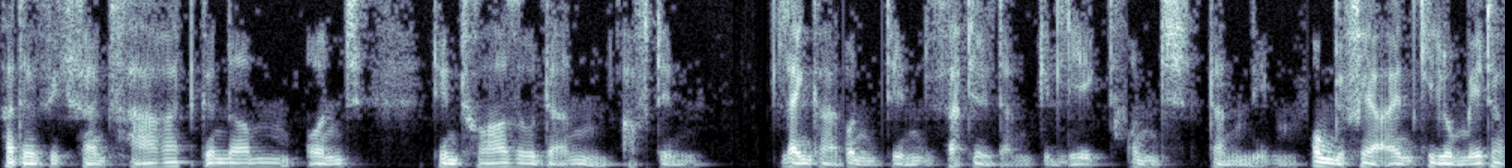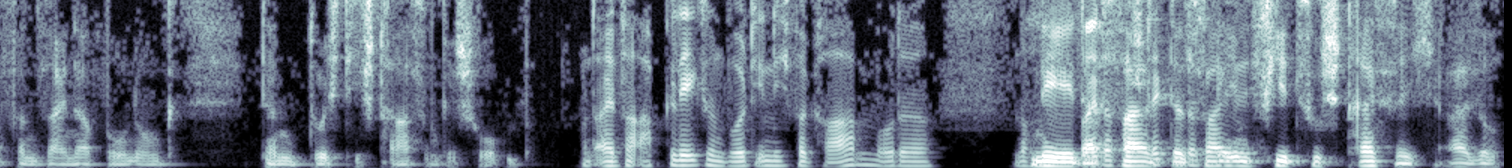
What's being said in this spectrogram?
hat er sich sein Fahrrad genommen und den Torso dann auf den Lenker und den Sattel dann gelegt und dann eben ungefähr einen Kilometer von seiner Wohnung dann durch die Straßen geschoben. Und einfach abgelegt und wollte ihn nicht vergraben oder noch nee, weiter das war, das, das war ihm viel zu stressig. Also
